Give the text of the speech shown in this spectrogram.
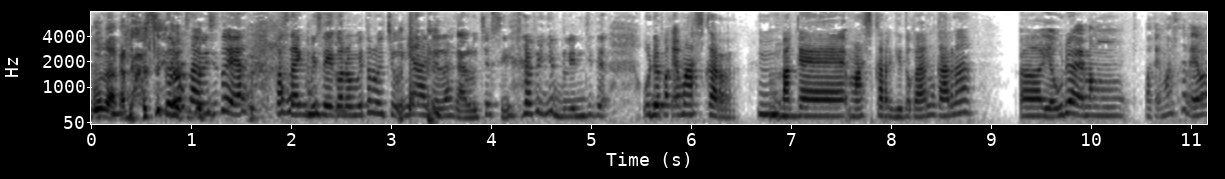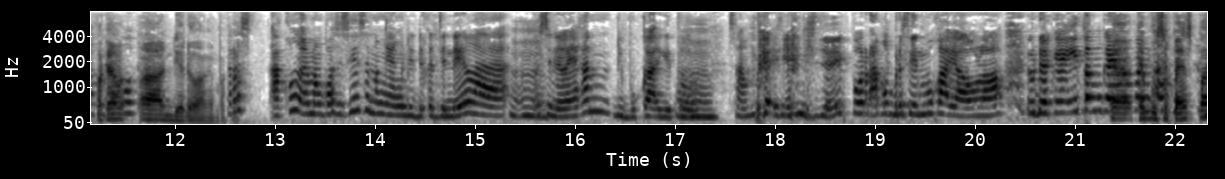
Gue gak akan tahu sih. Terus habis itu ya pas naik bis ekonomi itu lucunya adalah nggak lucu sih tapi nyebelin juga. Udah pakai masker. Pakai masker gitu kan karena eh, ya udah emang pakai masker ya waktu pakai itu aku ah, dia doang yang pakai Terus aku emang posisinya seneng yang di deket jendela. Terus jendelanya kan dibuka gitu. Sampai yang di Jaipur aku bersihin muka ya Allah. Udah kayak hitam kayak kayak apa? kayak busi Vespa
